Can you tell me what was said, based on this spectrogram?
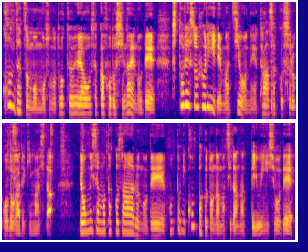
混雑ももうその東京や大阪ほどしないのでストレスフリーで街をね探索することができましたで、お店もたくさんあるので、本当にコンパクトな街だなっていう印象で、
